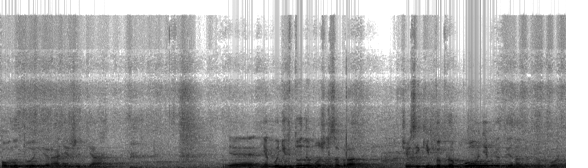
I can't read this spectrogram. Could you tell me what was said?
повноту і радість життя е, яку ніхто не може забрати, через які випробування людина не проходила.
